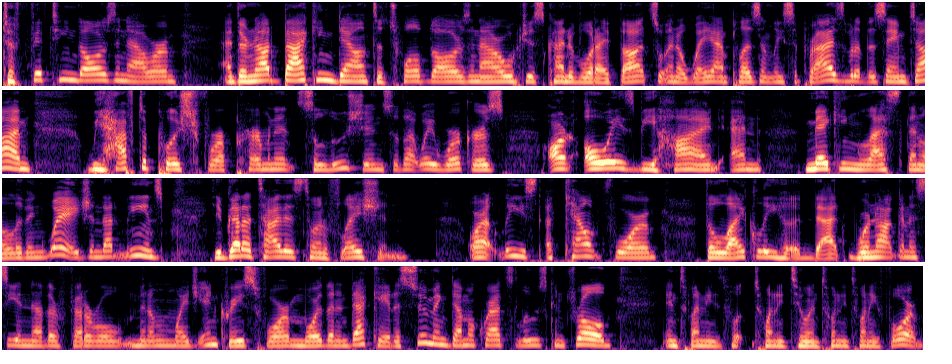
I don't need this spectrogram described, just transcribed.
to $15 an hour and they're not backing down to $12 an hour, which is kind of what I thought. So, in a way, I'm pleasantly surprised. But at the same time, we have to push for a permanent solution so that way workers aren't always behind and making less than a living wage. And that means you've got to tie this to inflation or at least account for the likelihood that we're not going to see another federal minimum wage increase for more than a decade, assuming Democrats lose control in 2022 and 2024.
